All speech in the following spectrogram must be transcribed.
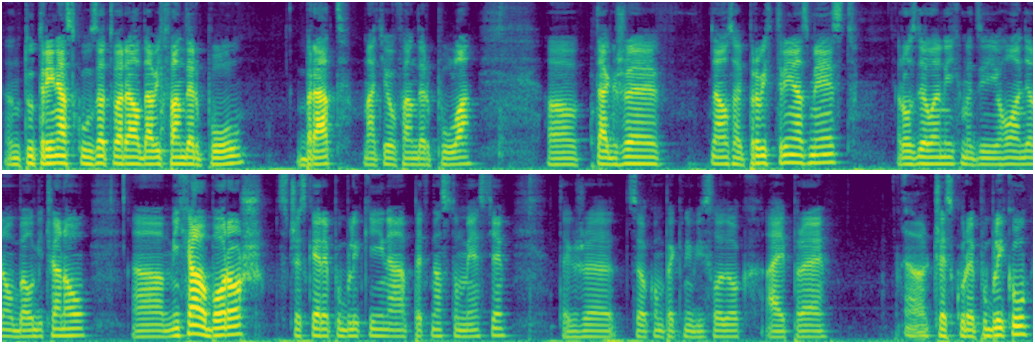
Tu 13 uzatváral David van der Poel, brat Mateo van der Poola. Uh, takže naozaj prvých 13 miest rozdelených medzi Holandianov a Belgičanov. Uh, Michal Boroš z Českej republiky na 15. mieste, takže celkom pekný výsledok aj pre Českú republiku.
